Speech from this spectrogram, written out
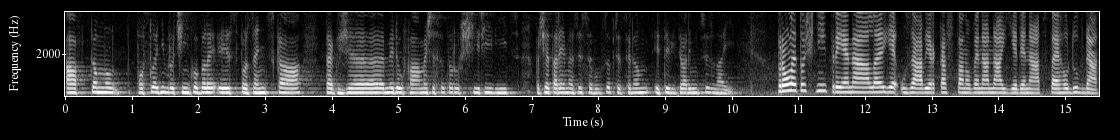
A v tom posledním ročníku byly i z Plzeňska, takže my doufáme, že se to rozšíří víc, protože tady mezi sebou se přece jenom i ty výtvarníci znají. Pro letošní trienále je uzávěrka stanovena na 11. dubna.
